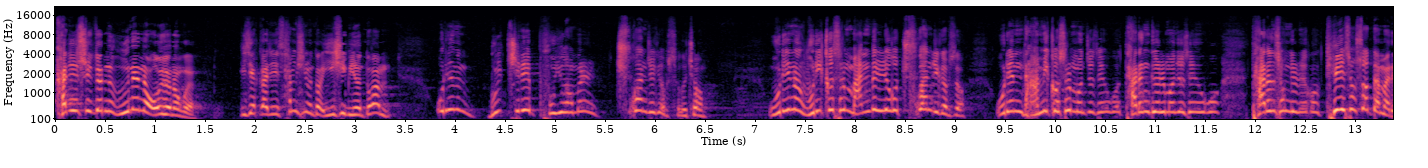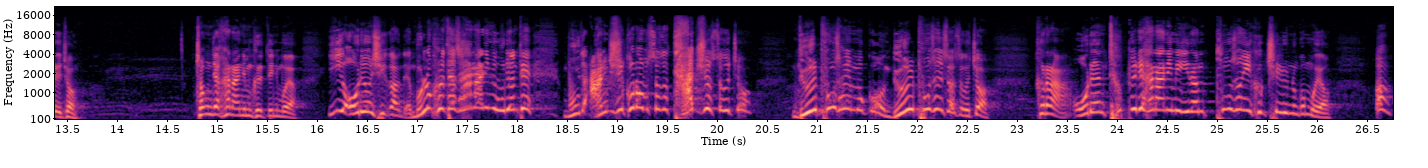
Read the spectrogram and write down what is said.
가질 수 있는 은혜는 어디서 난 거야? 이제까지 30년 동안 22년 동안 우리는 물질의 부유함을 추구한 적이 없어. 그렇죠? 우리는 우리 것을 만들려고 추구한 적이 없어. 우리는 남의 것을 먼저 세우고 다른 교회를 먼저 세우고 다른 성교를 세우고 계속 썼단 말이죠. 정작 하나님은 그랬더니 뭐야? 이 어려운 시기 가운데 물론 그렇다 해서 하나님이 우리한테 뭐안 주실 건 없어서 다 주셨어. 그렇죠? 늘 풍성히 먹고 늘 풍성히 썼어. 그렇죠? 그러나 올해는 특별히 하나님이 이런 풍성히 극치를 누는 건 뭐야? 어,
